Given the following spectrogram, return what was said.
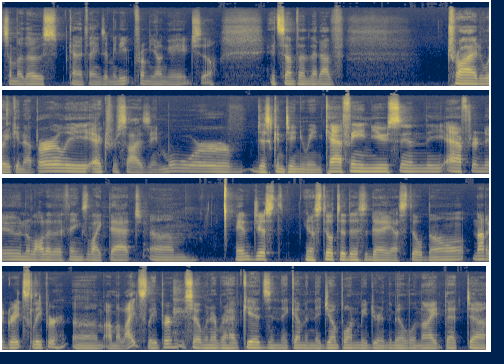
some of those kind of things. I mean, even from young age. So it's something that I've tried waking up early, exercising more, discontinuing caffeine use in the afternoon, a lot of the things like that. Um, and just you know, still to this day, I still don't. Not a great sleeper. Um, I'm a light sleeper, so whenever I have kids and they come and they jump on me during the middle of the night, that uh,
